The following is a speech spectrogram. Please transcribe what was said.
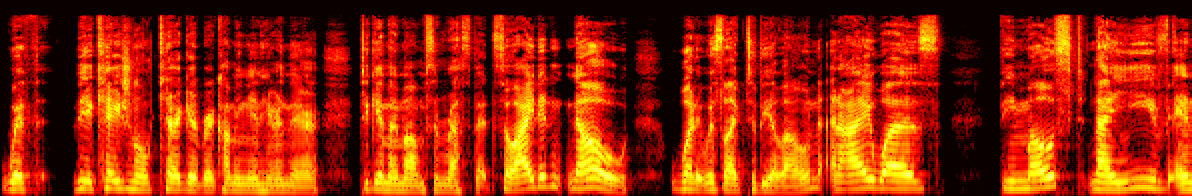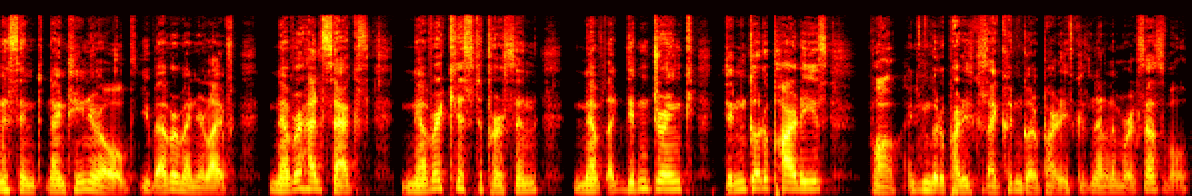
with the occasional caregiver coming in here and there to give my mom some respite. So I didn't know what it was like to be alone. And I was the most naive, innocent 19 year old you've ever met in your life. Never had sex, never kissed a person, never, like, didn't drink, didn't go to parties. Well, I didn't go to parties because I couldn't go to parties because none of them were accessible.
